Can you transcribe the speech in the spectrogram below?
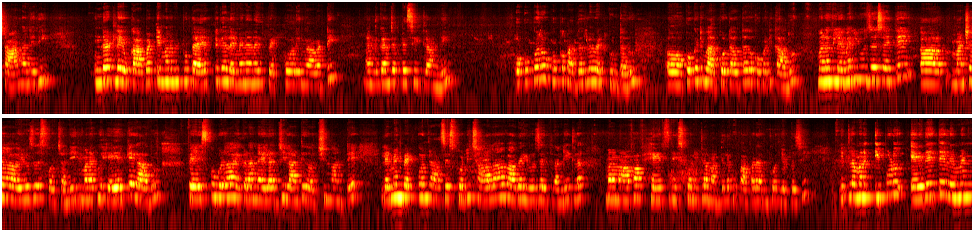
స్ట్రాంగ్ అనేది ఉండట్లేవు. కాబట్టి మనం ఇప్పుడు డైరెక్ట్గా లెమన్ అనేది పెట్టుకోలేం కాబట్టి అందుకని చెప్పేసి ఇట్లా అండి. ఒక్కొక్కరు ఒక్కొక్క పద్ధతిలో పెట్టుకుంటారు. ఒక్కొక్కటి వర్కౌట్ అవుతుంది ఒక్కొక్కటి కాదు. మనకు లెమన్ యూజెస్ అయితే మంచిగా యూజ్ చేసుకోవచ్చు అండి ఇది మనకు హెయిర్కే కాదు. ఫేస్కు కూడా ఎక్కడన్నా ఎలర్జీ లాంటిది వచ్చిందంటే లెమన్ పెట్టుకొని రాసేసుకోండి. చాలా బాగా యూజ్ అవుతుందండి. ఇట్లా మనం హాఫ్ ఆఫ్ హెయిర్స్ తీసుకొని ఇట్లా మధ్యలోకి పాపడానికి అని చెప్పేసి ఇట్లా మనం ఇప్పుడు ఏదైతే లెమన్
